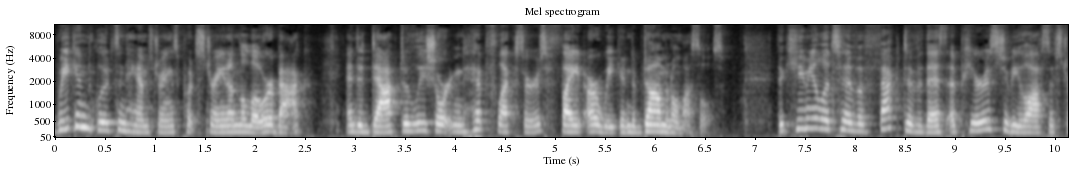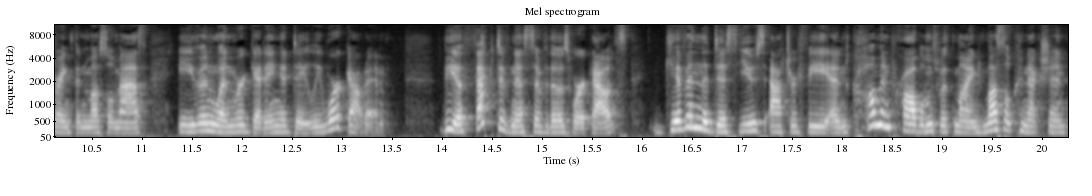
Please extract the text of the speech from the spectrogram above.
Weakened glutes and hamstrings put strain on the lower back, and adaptively shortened hip flexors fight our weakened abdominal muscles. The cumulative effect of this appears to be loss of strength and muscle mass, even when we're getting a daily workout in. The effectiveness of those workouts, given the disuse atrophy and common problems with mind muscle connection,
